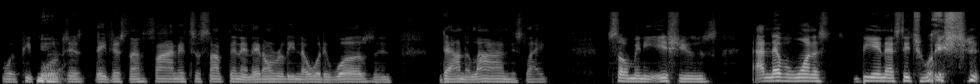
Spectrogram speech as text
where people Yeah. just they just sign into something and they don't really know what it was, and down the line it's like so many issues. I never want to be in that situation.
